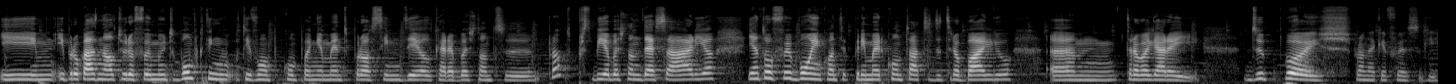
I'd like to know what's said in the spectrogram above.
E, e por acaso na altura foi muito bom porque tinha- tive um acompanhamento próximo dele que era bastante, pronto, percebia bastante dessa área e então foi bom enquanto primeiro contato de trabalho ahm, trabalhar aí. Depois, para onde é que eu fui a seguir?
